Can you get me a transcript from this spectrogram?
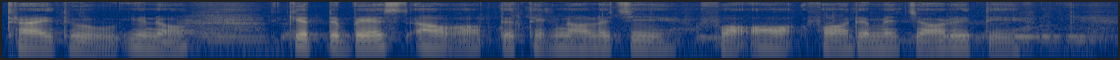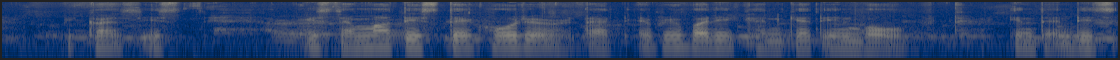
try to, you know, get the best out of the technology for all, for the majority, because it's it's a multi-stakeholder that everybody can get involved in the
